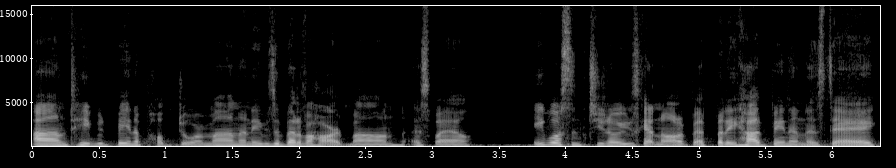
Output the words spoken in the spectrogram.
And he had been a pub doorman and he was a bit of a hard man as well. He wasn't, you know, he was getting on a bit, but he had been in his day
